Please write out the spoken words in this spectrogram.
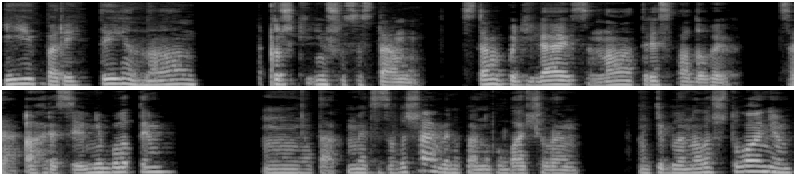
і перейти на трошки іншу систему. Система поділяється на три складових: це агресивні боти. Так, ми це залишаємо, ви, напевно, побачили, були налаштування.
